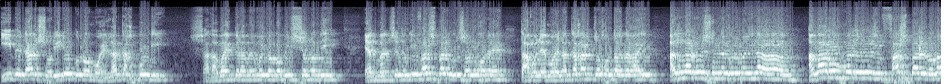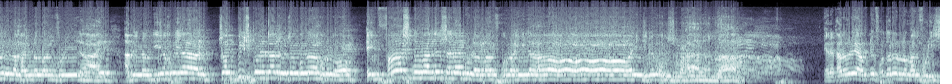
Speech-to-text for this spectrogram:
ই বেটার শরীরে কোনো ময়লা থাকবনি সাহাবাই কেরামে কইল নবী এক মানুষে যদি পাঁচবার গোসল করে, তাহলে ময়লা থাকার তো কথা নাই। আল্লাহ রসুলে ফরমাইলা, আমার উম্মতে যদি পাঁচবার নমাজ রাখার নমাজ পড়িলাই আমি নদীয়ে কইয়ার চব্বিশ ঘণ্টা যত গুণা করব, এই পাঁচ নমাজে সারা গুণা মাফ সুবহানাল্লাহ। এর কারণে আপনি ফজরের নমাজ পড়িছ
